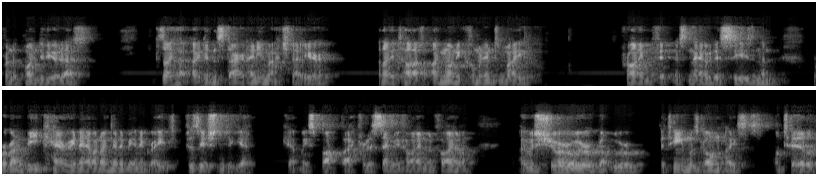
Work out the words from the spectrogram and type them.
from the point of view that because I I didn't start any match that year, and I thought I'm only coming into my prime fitness now this season, and we're going to beat Kerry now, and I'm going to be in a great position to get get my spot back for the semi final and final. I was sure we were we were the team was going places until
